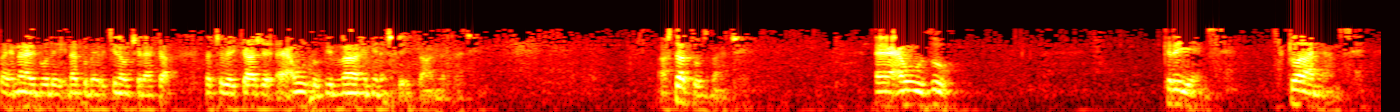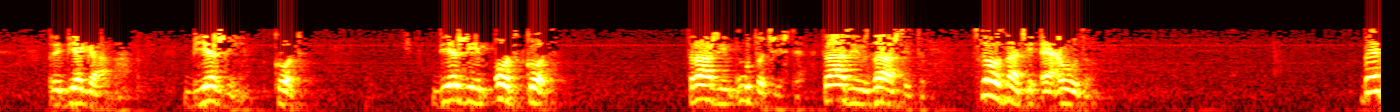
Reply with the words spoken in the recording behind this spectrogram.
Pa je najbolje, na tome je većina učenjaka, da čovjek kaže A'udhu billahi mine šeitanja rajim. A šta to znači? A'udhu krijem se, sklanjam se, pribjegavam, bježim kod, bježim od kod, tražim utočište, tražim zaštitu. Ovo znači e'udu. Bez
